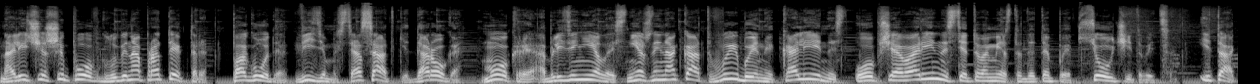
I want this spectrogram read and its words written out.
наличие шипов, глубина протектора, погода, видимость, осадки, дорога, мокрая, обледенелая, снежный накат, выбоины, колейность, общая аварийность этого места ДТП – все учитывается. Итак,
